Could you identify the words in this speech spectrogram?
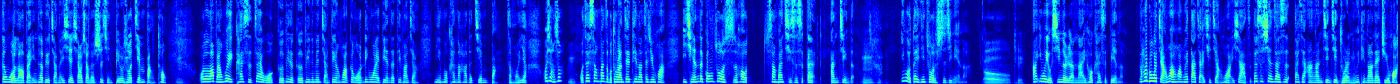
跟我老板 interview 讲的一些小小的事情，比如说肩膀痛，嗯嗯、我的老板会开始在我隔壁的隔壁那边讲电话，跟我另外一边的地方讲，你有没有看到他的肩膀怎么样？我想说，嗯、我在上班怎么突然在听到这句话？以前的工作时候上班其实是干安静的，嗯，因为我都已经做了十几年了。哦，OK，啊，因为有新的人来以后开始变了。然后如果讲话的话，会大家一起讲话一下子，但是现在是大家安安静静，突然你会听到那句话，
